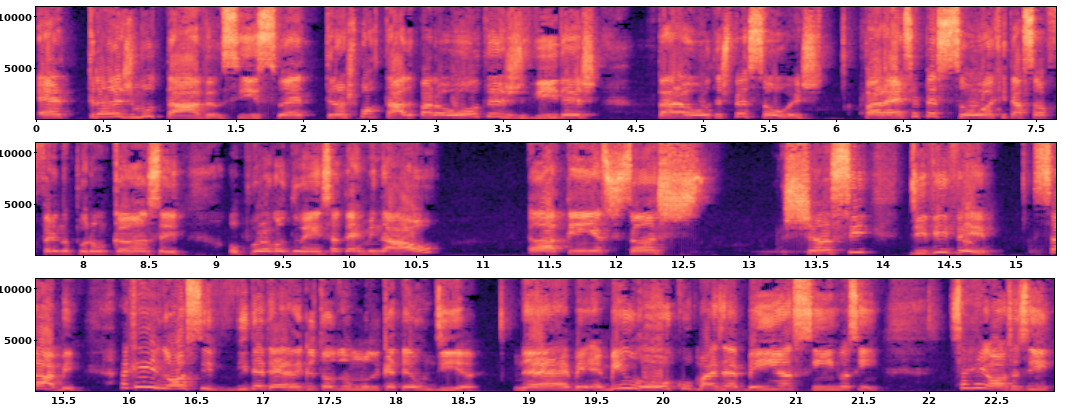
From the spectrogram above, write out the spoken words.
é transmutável, se isso é transportado para outras vidas, para outras pessoas. Para essa pessoa que está sofrendo por um câncer ou por alguma doença terminal, ela tem essa chance de viver, sabe? Aquele negócio de vida eterna que todo mundo quer ter um dia né? É bem, é bem louco, mas é bem assim, assim. Sabe negócio assim?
